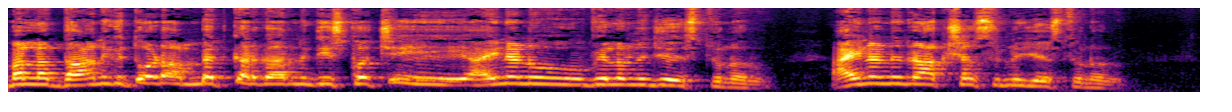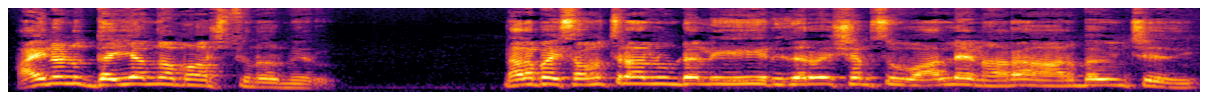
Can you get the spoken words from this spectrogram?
మళ్ళా దానికి తోడు అంబేద్కర్ గారిని తీసుకొచ్చి ఆయనను విలను చేస్తున్నారు. ఆయనను రాక్షసుని చేస్తున్నారు. ఆయనను దయ్యంగా మారుస్తున్నారు మీరు. నలభై సంవత్సరాలు ఉండాలి రిజర్వేషన్స్ వాళ్ళేనారా అనుభవించేది?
